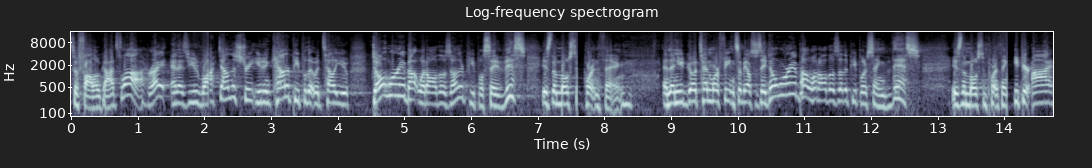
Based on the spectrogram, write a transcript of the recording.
to follow God's law, right? And as you'd walk down the street, you'd encounter people that would tell you, don't worry about what all those other people say. This is the most important thing. And then you'd go 10 more feet and somebody else would say, Don't worry about what all those other people are saying. This is the most important thing. Keep your eye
